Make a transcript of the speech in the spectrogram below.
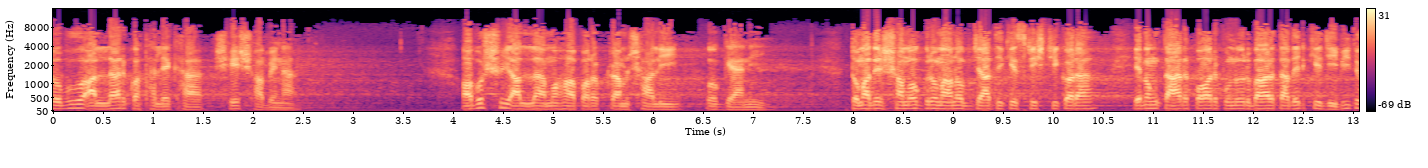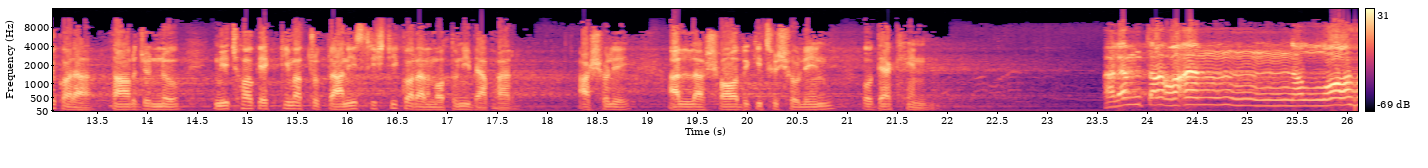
তবুও আল্লাহর কথা লেখা শেষ হবে না। অবশ্যই আল্লাহ মহাপরাক্রমশালী ও জ্ঞানী। তোমাদের সমগ্র মানব জাতিকে সৃষ্টি করা এবং তারপর পুনর্বার তাদেরকে জীবিত করা তার জন্য নিছক একটিমাত্র প্রাণী সৃষ্টি করার মতনই ব্যাপার আসলে আল্লাহ সব কিছু শোনেন ও দেখেন ألم تر أن الله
